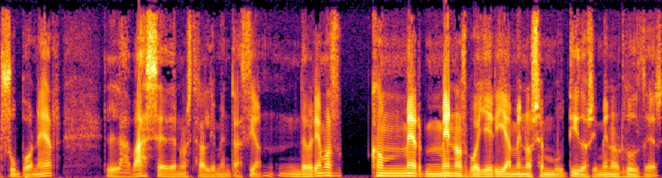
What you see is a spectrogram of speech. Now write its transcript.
suponer la base de nuestra alimentación. Deberíamos comer menos bollería, menos embutidos y menos dulces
